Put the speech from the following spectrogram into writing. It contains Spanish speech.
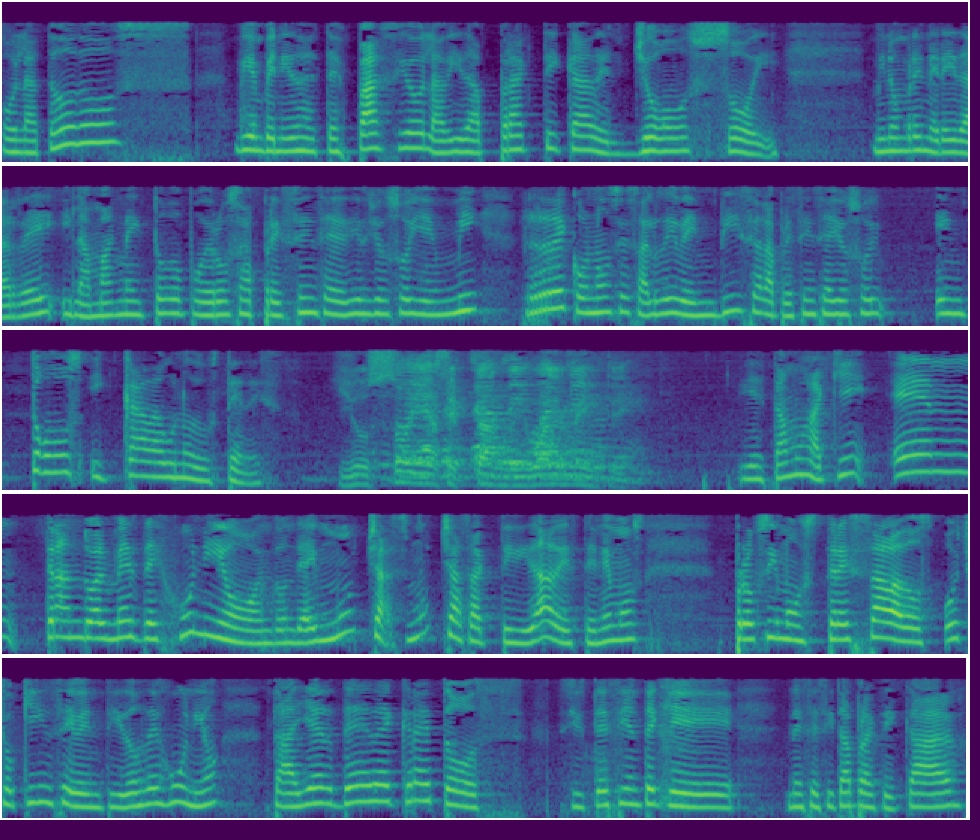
Hola a todos, bienvenidos a este espacio, la vida práctica del yo soy. Mi nombre es Nereida Rey y la magna y todopoderosa presencia de Dios yo soy en mí reconoce, saluda y bendice a la presencia yo soy en todos y cada uno de ustedes. Yo soy aceptando igualmente. Y estamos aquí entrando al mes de junio, en donde hay muchas, muchas actividades. Tenemos próximos tres sábados, 8, 15 y 22 de junio, taller de decretos. Si usted siente que necesita practicar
